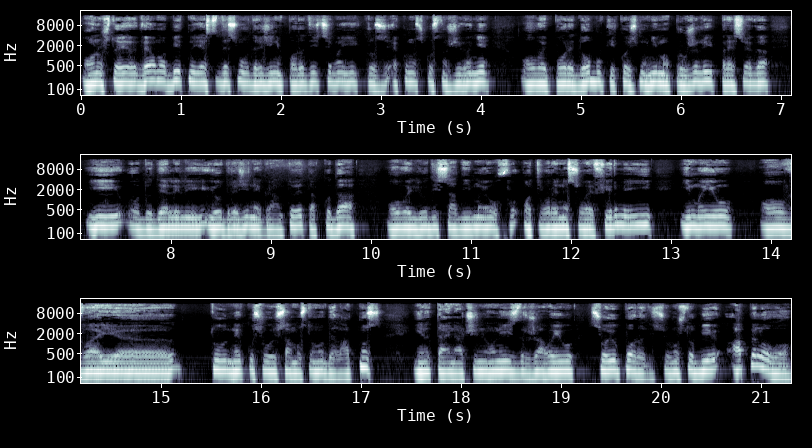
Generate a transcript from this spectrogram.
Ono što je veoma bitno jeste da smo određenim porodicama i kroz ekonomsko snaživanje ovaj, pored obuke koje smo njima pružili, pre svega i dodelili i određene grantove, tako da ovaj, ljudi sad imaju otvorene svoje firme i imaju ovaj, e, tu neku svoju samostalnu delatnost i na taj način oni izdržavaju svoju porodicu. Ono što bi apelovao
